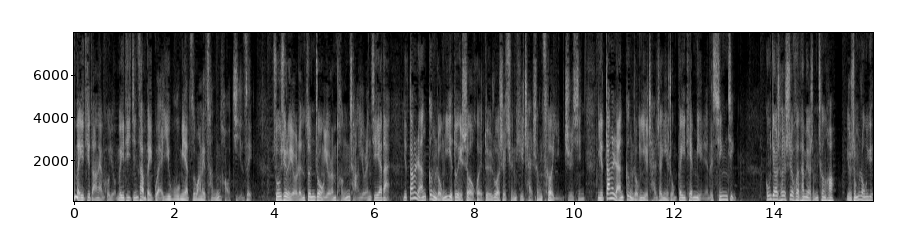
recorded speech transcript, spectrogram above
媒体当然可以，媒体经常被冠以无冕之王的称号，记者出去了有人尊重，有人捧场，有人接待，你当然更容易对社会、对弱势群体产生恻隐之心，你当然更容易产生一种悲天悯人的心境。公交车师傅他们有什么称号？有什么荣誉？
